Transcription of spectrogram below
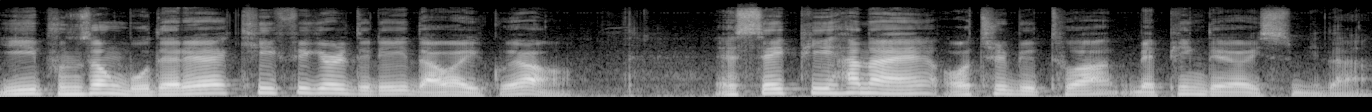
이 분석 모델의 키 피규어들이 나와 있고요. SAP 하나의 어트리뷰트와 매핑되어 있습니다.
